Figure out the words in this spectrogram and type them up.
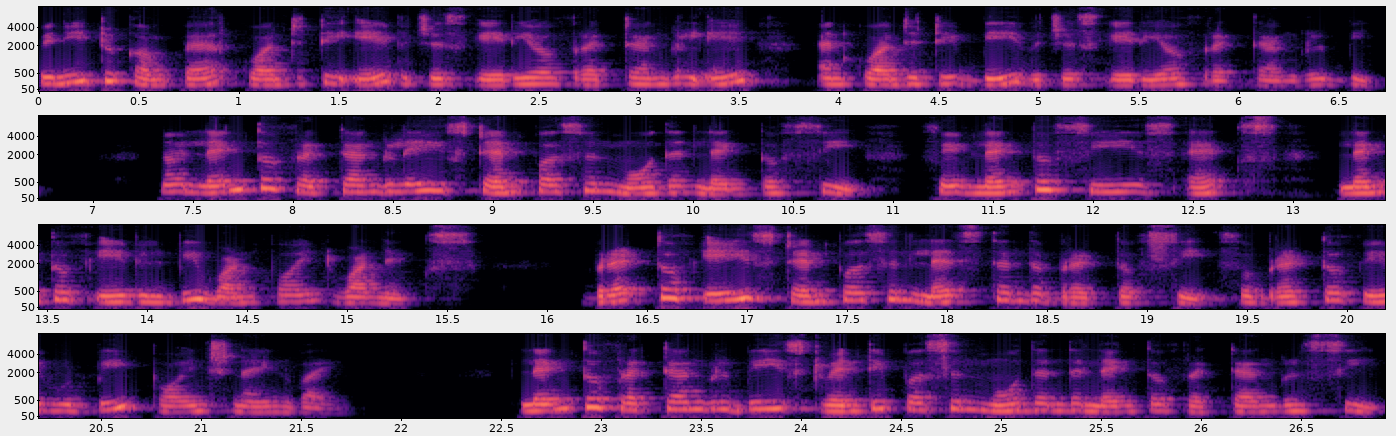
We need to compare quantity A which is area of rectangle A and quantity B which is area of rectangle B. Now length of rectangle A is 10% more than length of C. So if length of C is x, length of A will be 1.1x. Breadth of A is 10% less than the breadth of C. So breadth of A would be 0.9y. Length of rectangle B is 20% more than the length of rectangle C.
